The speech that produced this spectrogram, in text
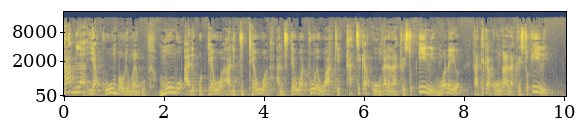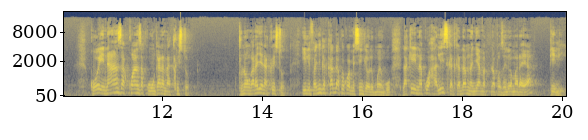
kabla ya kuumbwa ulimwengu mungu alikuteua alituteua alituteua tuwe wake katika kuungana na kristo ili mwone hiyo katika kuungana na kristo ili. Kwa hiyo inaanza kwanza kuungana na kristo. Tunaunganaje na kristo? Ilifanyika kabla ya kuwekwa misingi ya ulimwengu lakini inakuwa halisi katika damu na nyama tunapozaliwa mara ya pili.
